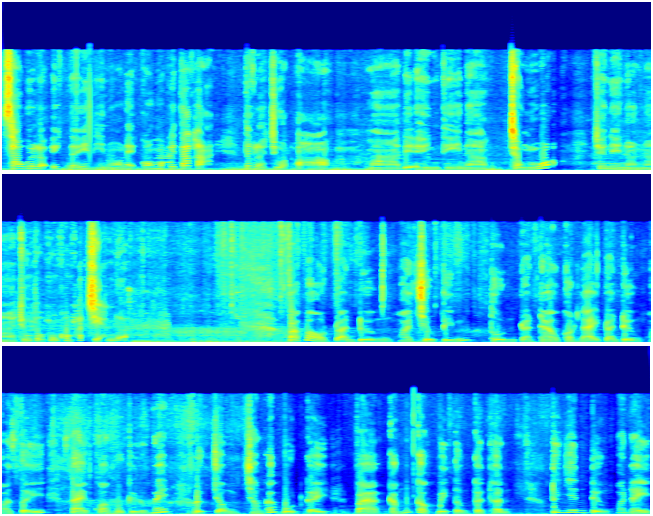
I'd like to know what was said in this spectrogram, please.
Sau cái lợi ích đấy thì nó lại có một cái tác hại, tức là chuột ở mà địa hình thì là trồng lúa cho nên là, là chúng tôi cũng không phát triển nữa phá bỏ đoạn đường hoa chiều tím, thôn Đoàn Đào còn lại đoạn đường hoa giấy dài khoảng 1 km được trồng trong các bồn cây và cắm cọc bê tông cẩn thận. Tuy nhiên đường hoa này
